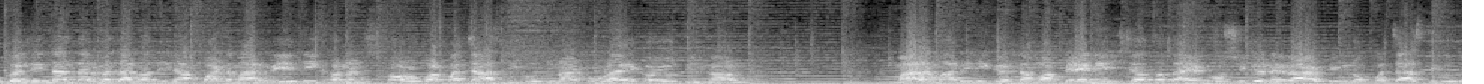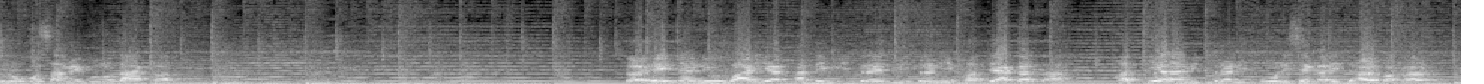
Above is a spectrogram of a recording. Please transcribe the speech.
ઉગલદીના નર્મદા નદીના પટમાં રેતી ખનન સ્થળ ઉપર પચાસથી વધુના ટોળાએ કર્યો ધીંગાણું મારામારીની ઘટનામાં બે ને ઈજા થતા એટ્રોસિટી અને રાયોટિંગનો પચાસથી વધુ લોકો સામે ગુનો દાખલ. દહેજના ન્યૂ વાડિયા ખાતે મિત્રએ મિત્રની હત્યા કરતા હત્યારા મિત્રની પોલીસે કરી ધરપકડ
